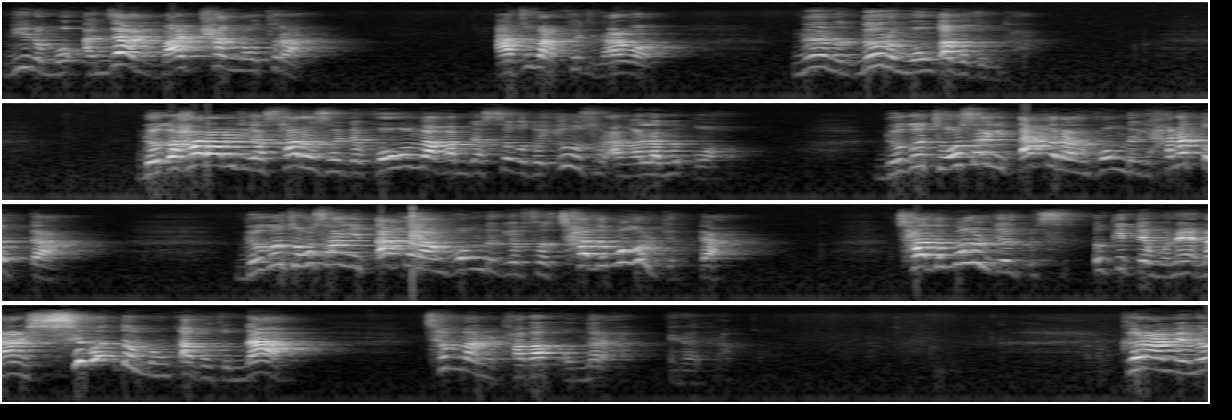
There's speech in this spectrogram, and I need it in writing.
니는 뭐 앉아 말탁 놓더라. 아줌마라 크지 말고 너는 너는 못 깎아준다 너가 할아버지가 살았을 때 고구마 감자 썩어도 이웃을 안 갈라먹고 너가 조상이 닦으라는 공덕이 하나도 없다 너가 조상이 닦으라는 공덕이 없어 차도 먹을 게 없다 차도 먹을 게 없- 없기 때문에 나는 10원도 못 깎아준다. 천만 원다 갖고 오너라. 이러더라고. 그러면은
